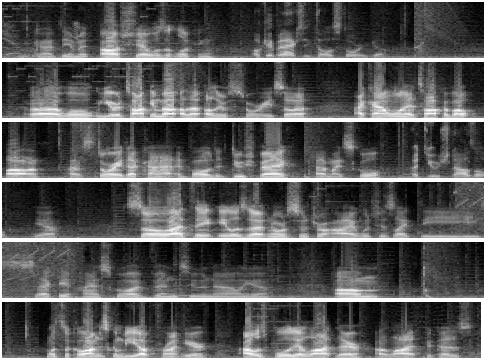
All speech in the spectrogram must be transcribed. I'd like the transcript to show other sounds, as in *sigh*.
Yeah. God damn it. Oh shit, I wasn't looking. Okay, but actually tell a story. Go. Uh, well, you were talking about that other story, so uh, I kind of want to talk about uh, a story that kind of involved a douchebag at my school. A douche nozzle. Yeah. So I think it was at North Central High, which is like the second high school I've been to now. Yeah. Um. What's the call? I'm just gonna be upfront here. I was bullied a lot there, a lot, because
